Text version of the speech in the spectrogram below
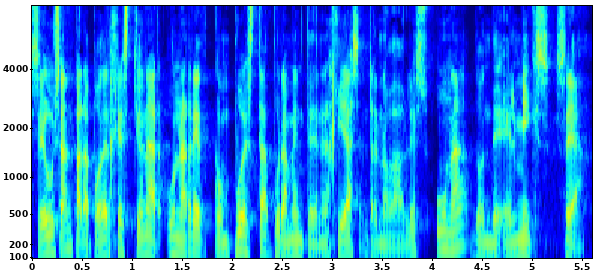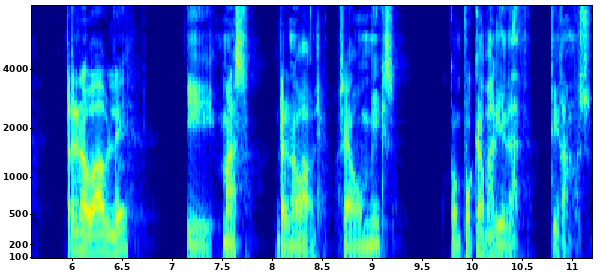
se usan para poder gestionar una red compuesta puramente de energías renovables. Una donde el mix sea renovable y más renovable. O sea, un mix con poca variedad, digamos.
